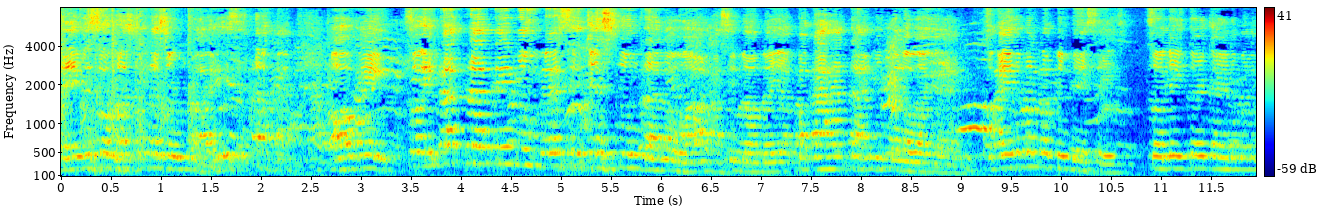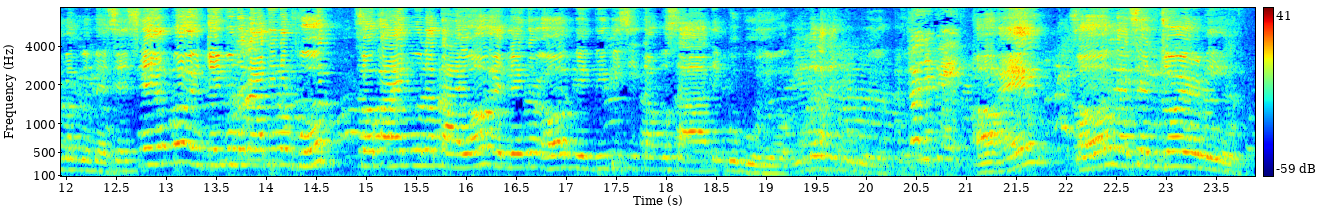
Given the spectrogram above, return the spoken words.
Thank you so much for the surprise. Okay, so ikat natin yung messages ng dalawa kasi mamaya pagkahandaan yung dalawa yan. So kayo naman magme-message. So later kayo naman na magme-message. Ngayon po, enjoy muna natin ang food. So kain muna tayo and later on may bibisita po sa ating bubuyog. Yung malaking bubuyog. Jollibee! Okay? So let's enjoy our meal.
